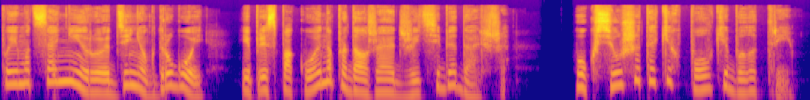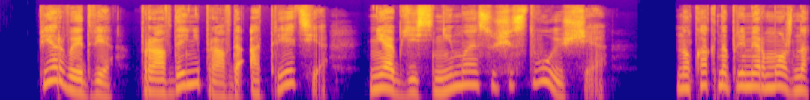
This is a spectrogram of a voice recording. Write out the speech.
поэмоционирует денек-другой и преспокойно продолжает жить себе дальше. У Ксюши таких полки было три. Первые две — правда и неправда, а третья — необъяснимое существующее. Но как, например, можно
